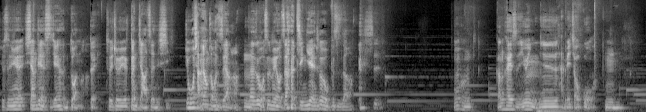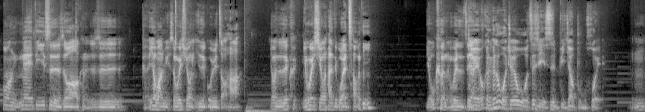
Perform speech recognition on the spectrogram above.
就是因为相见的时间很短嘛，对，所以就会更加珍惜。就我想象中是这样啊，嗯。但是我是没有这样的经验，所以我不知道。是。通常刚开始，因为你是还没交过嘛，嗯，通常应该第一次的时候，可能就是可能要么女生会希望你一直过去找她，要么就是可你会希望他就过来找你，有可能会是这样。对，有可能。可是我觉得我自己是比较不会，嗯，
